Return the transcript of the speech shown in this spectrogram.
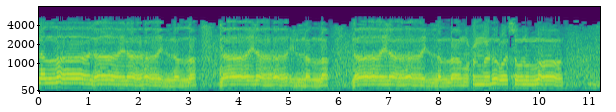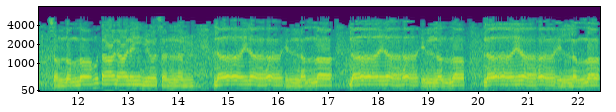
إلا الله لا إله إلا الله لا إله إلا الله لا إله إلا الله محمد رسول الله صلى الله تعالى عليه وسلم لا إله إلا الله لا إله إلا الله لا إله إلا الله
